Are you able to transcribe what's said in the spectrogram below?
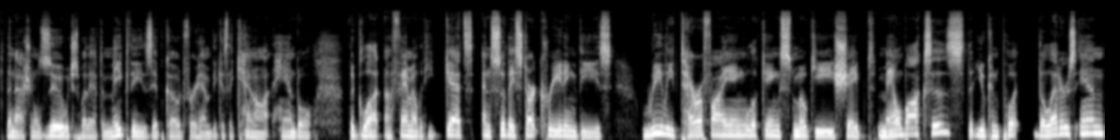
to the National Zoo, which is why they have to make the zip code for him because they cannot handle the glut of fan mail that he gets. And so they start creating these really terrifying looking, Smokey shaped mailboxes that you can put the letters in.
